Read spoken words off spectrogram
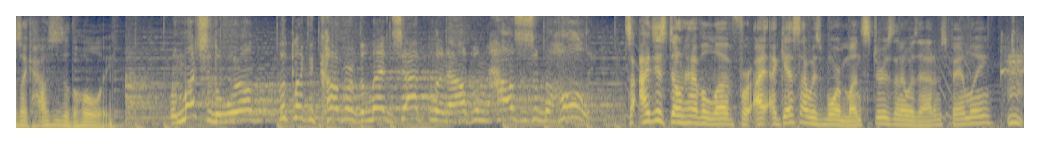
was like houses of the holy When much of the world looked like the cover of the Led Zeppelin album, Houses of the Holy. so i just don't have a love for i, I guess i was more munsters than i was addams family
